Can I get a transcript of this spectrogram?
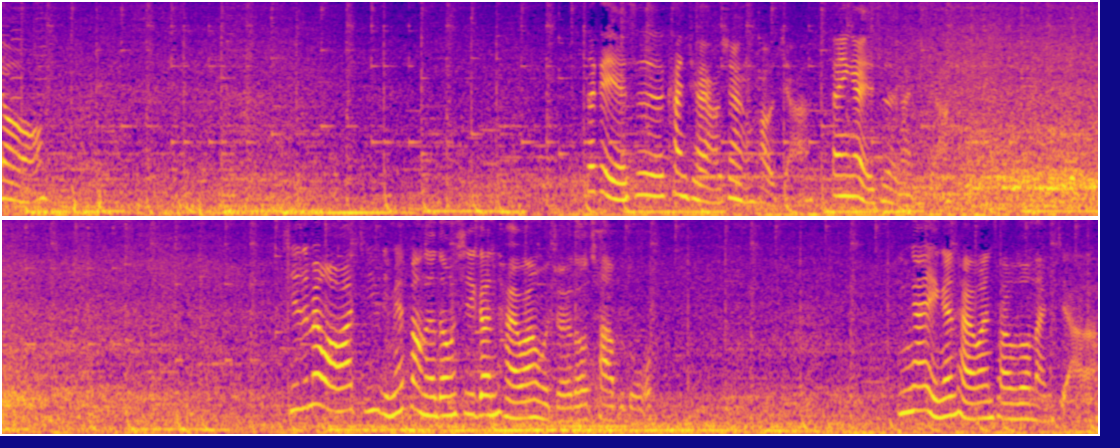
哦！这个也是看起来好像很好夹，但应该也是很难夹。其实这边娃娃机里面放的东西跟台湾我觉得都差不多，应该也跟台湾差不多难夹了，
